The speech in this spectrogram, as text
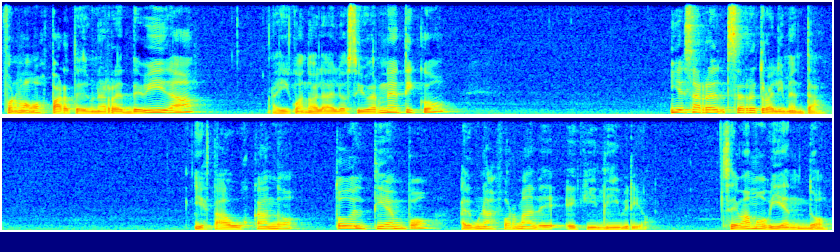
formamos parte de una red de vida, ahí cuando habla de lo cibernético, y esa red se retroalimenta. Y estaba buscando todo el tiempo alguna forma de equilibrio se va moviendo.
